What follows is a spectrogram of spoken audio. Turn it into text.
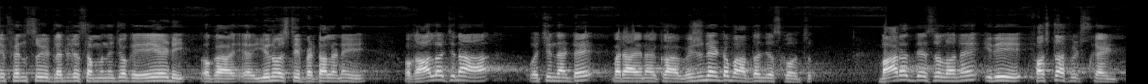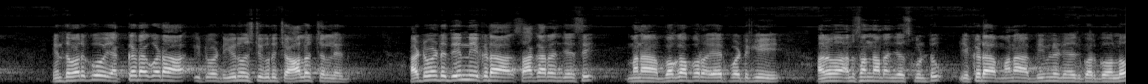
డిఫెన్స్ ఇట్లన్నిటికి సంబంధించి ఒక ఏఐడి ఒక యూనివర్సిటీ పెట్టాలని ఒక ఆలోచన వచ్చిందంటే మరి ఆయన యొక్క విజన్ ఏంటో మనం అర్థం చేసుకోవచ్చు. భారతదేశంలోనే ఇది ఫస్ట్ ఆఫ్ ఇట్స్ కైండ్ ఇంతవరకు ఎక్కడ కూడా ఇటువంటి యూనివర్సిటీ గురించి ఆలోచన లేదు. అటువంటి దీన్ని ఇక్కడ సాకారం చేసి మన భోగాపురం ఎయిర్పోర్ట్కి అను అనుసంధానం చేసుకుంటూ ఇక్కడ మన భీమిలి నియోజకవర్గంలో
